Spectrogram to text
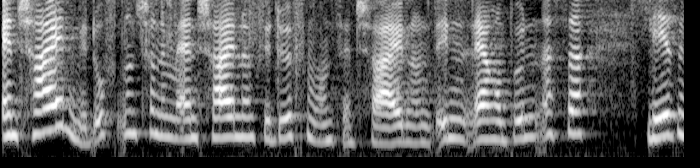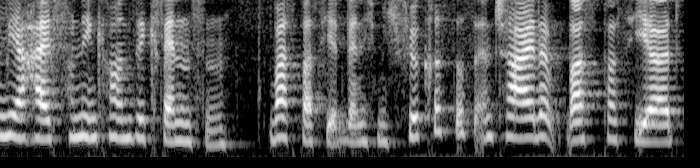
entscheiden, wir durften uns schon immer entscheiden und wir dürfen uns entscheiden. Und in Lehre und Bündnisse lesen wir halt von den Konsequenzen. Was passiert, wenn ich mich für Christus entscheide? Was passiert,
